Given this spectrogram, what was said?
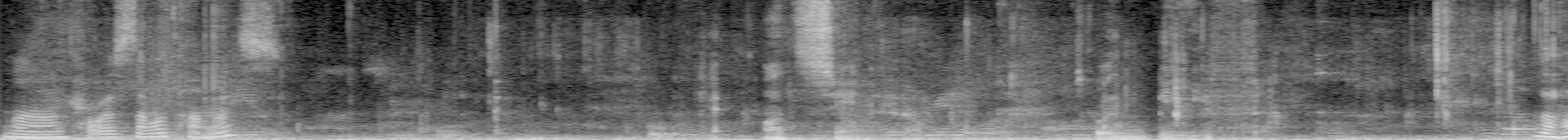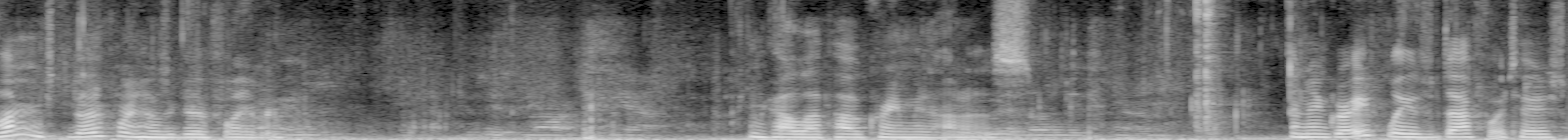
Now I'll try some with hummus. Okay, let's see now. Let's go with beef. The hummus definitely has a good flavor. Like, I love how creamy that is. And the grape leaves definitely taste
